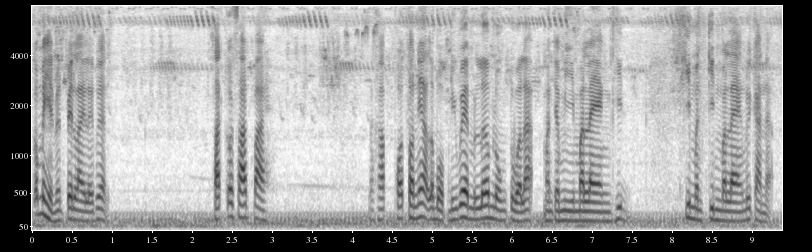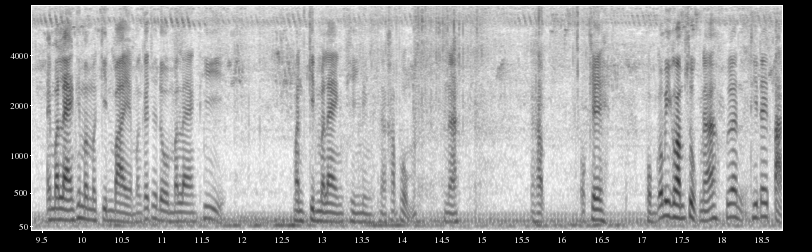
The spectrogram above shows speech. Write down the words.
ก็ไม่เห็นมันเป็นไรเลยเพื่อนซัดก็ซัดไปนะครับเพราะตอนเนี้ยระบบนิเวศมันเริ่มลงตัวแล้ว มันจะมีแมลงที่ที่มันกินแมลงด้วยกันอะไอ้แมลงที่มันมากินใบมันก็จะโดนแมลงที่มันกินแมลงทีหนึ่งนะครับผมนะนะครับโอเค ผมก็มีความสุขนะ เพื่อนที่ได้ตัด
